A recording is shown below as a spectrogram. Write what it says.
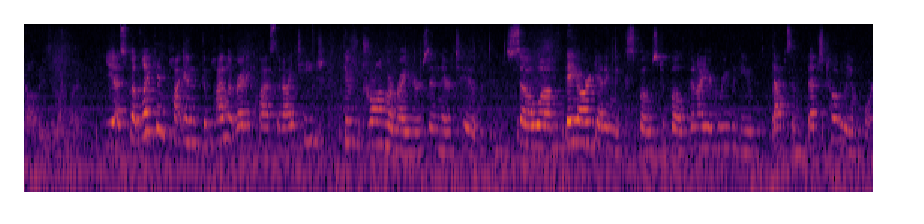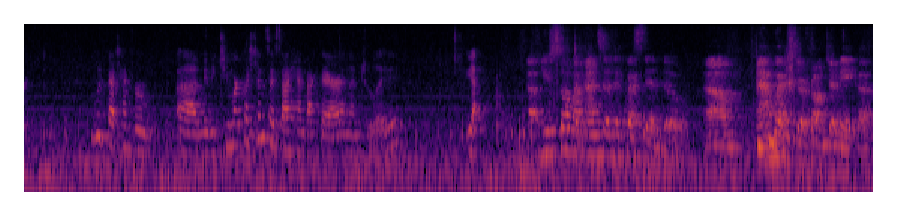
comedies in my mind. Yes, but like in, in the pilot writing class that I teach, there's drama writers in there too. So um, they are getting exposed to both, and I agree with you, that's, im- that's totally important. We've got time for uh, maybe two more questions. I saw a hand back there, and then Julie. Yeah. Uh, you somewhat answered the question though. Um, I'm Webster from Jamaica.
